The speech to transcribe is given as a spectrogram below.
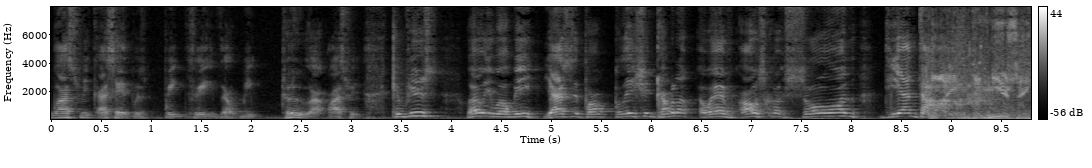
last week. I said it was week three, not week two that last week. Confused? Well, you will be. Yes, the population coming up. We have also got Solon Dianta. Playing the music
